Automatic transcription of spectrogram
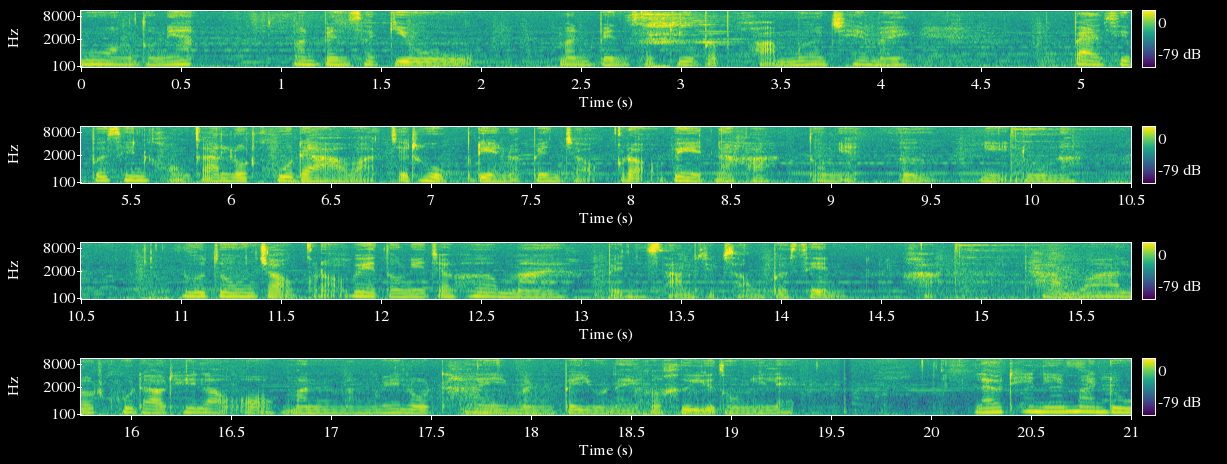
ม่วงตรงเนี้ยมันเป็นสกิลมันเป็นสกิลแบบความมืดใช่ไหม 80%ของการลดคูดาวอะจะถูกเปลี่ยนมาเป็นเจาะเกราะเวทนะคะ ตรงเนี้ยเออ นี่ดูนะ ดูตรงเจาะเกราะเวทตรงนี้จะเพิ่มมาเป็น 32%ค่ะ ถามว่าลดคูดาวที่เราออกมันมันไม่ลดให้มันไปอยู่ไหนก็คืออยู่ตรงนี้แหละ แล้วทีนี้มาดู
